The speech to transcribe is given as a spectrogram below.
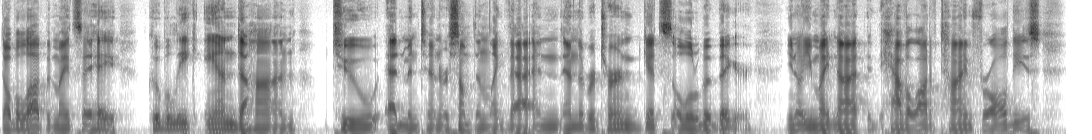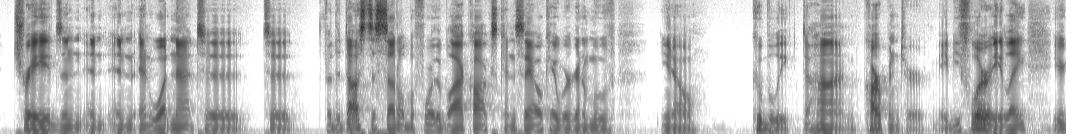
double up and might say, "Hey, Kubalik and DeHaan to Edmonton or something like that," and and the return gets a little bit bigger. You know, you might not have a lot of time for all these trades and and and, and whatnot to to for the dust to settle before the Blackhawks can say, "Okay, we're going to move." You know, Kubalik, DeHaan, Carpenter, maybe Fleury. Like you're,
